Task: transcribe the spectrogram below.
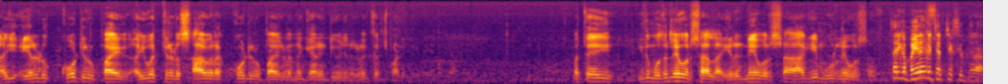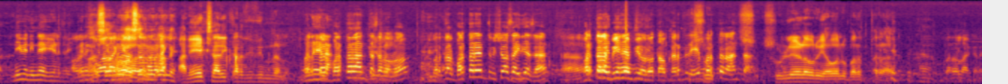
ಐ ಎರಡು ಕೋಟಿ ರೂಪಾಯಿ ಐವತ್ತೆರಡು ಸಾವಿರ ಕೋಟಿ ರೂಪಾಯಿಗಳನ್ನು ಗ್ಯಾರಂಟಿ ಯೋಜನೆಗಳಿಗೆ ಖರ್ಚು ಮಾಡಿದ್ದೀವಿ ಮತ್ತು ಇದು ಮೊದಲನೇ ವರ್ಷ ಅಲ್ಲ ಎರಡನೇ ವರ್ಷ ಆಗಿ ಮೂರನೇ ವರ್ಷ. ಸರ್ ಈಗ ಬಹಿರಂಗ ಚರ್ಚೆಗೆ ಸಿದ್ಧರ? ನೀವೇ ನಿನ್ನೆ ಹೇಳಿದ್ರಿ. ಅನೇಕ ಸಾರಿ ಕರೆದಿದ್ದೀನಿ ನಾನು. ಬರ್ತಾರ ಅಂತ ಸರ್ ಅವರು? ಬರ್ತಾರೆ ಬರ್ತಾರೆ ಅಂತ ವಿಶ್ವಾಸ ಇದೆಯಾ ಸರ್? ಬರ್ತಾರ ಬಿಜೆಪಿ ಅವರು? ತಾವು ಕರೆದ್ರಿ ಬರ್ತಾರ ಅಂತ. ಸುಳ್ಳು ಹೇಳೋರು ಯಾವಾಗಲೂ ಬರುತ್ತಾರ? ಬರಲ್ಲ ಕರೆ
